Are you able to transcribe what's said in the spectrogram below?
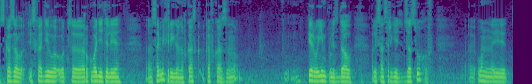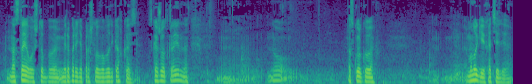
сказал, исходила от э, руководителей э, самих регионов Кавказа. Ну, Первый импульс дал Александр Сергеевич Засухов. Э, Он и настаивал, чтобы мероприятие прошло во Владикавказе. Скажу откровенно, ну, поскольку многие хотели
